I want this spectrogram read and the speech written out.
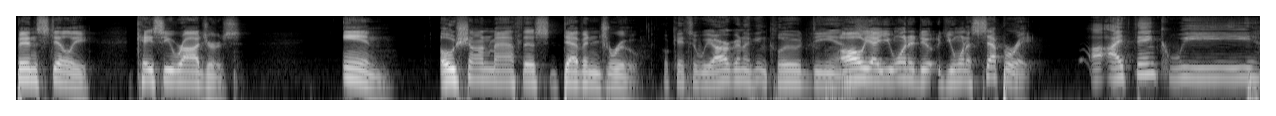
Ben Stille, Casey Rogers, in. Ochaun Mathis, Devin Drew. Okay, so we are going to include DN. Oh yeah, you want to do? You want to separate? Uh, I think we.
